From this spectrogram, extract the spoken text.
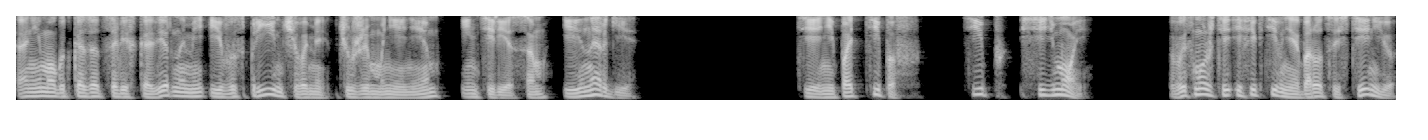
Они могут казаться легковерными и восприимчивыми к чужим мнениям, интересам и энергии. Тени подтипов. Тип седьмой. Вы сможете эффективнее бороться с тенью,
